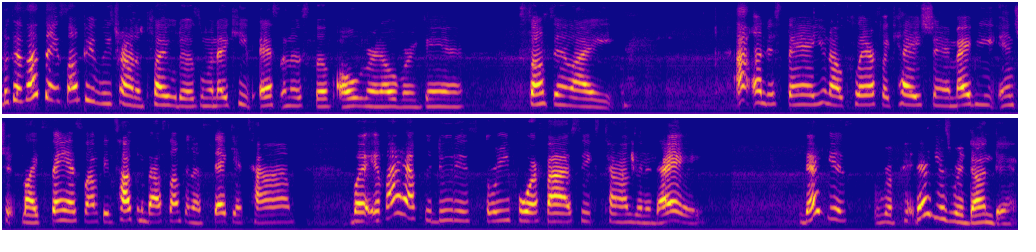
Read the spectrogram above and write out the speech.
Because I think some people be trying to play with us when they keep asking us stuff over and over again. Something like I understand, you know, clarification, maybe inter- like saying something, talking about something a second time. But if I have to do this three, four, five, six times in a day, that gets rep- that gets redundant.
